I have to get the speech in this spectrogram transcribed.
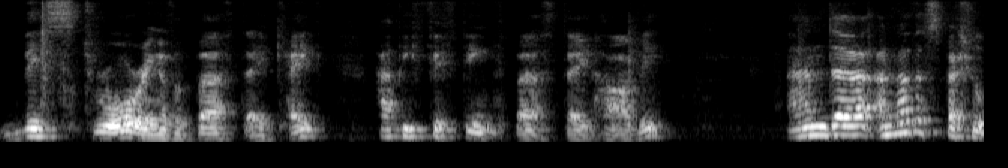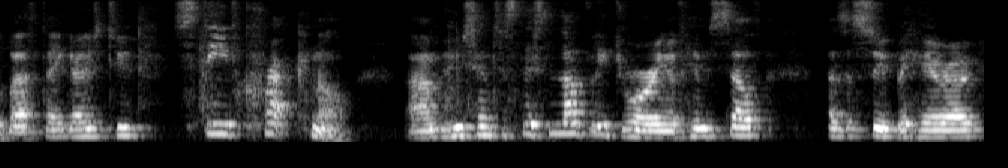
this drawing of a birthday cake. Happy 15th birthday, Harvey. And uh, another special birthday goes to Steve Cracknell, um, who sent us this lovely drawing of himself as a superhero.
